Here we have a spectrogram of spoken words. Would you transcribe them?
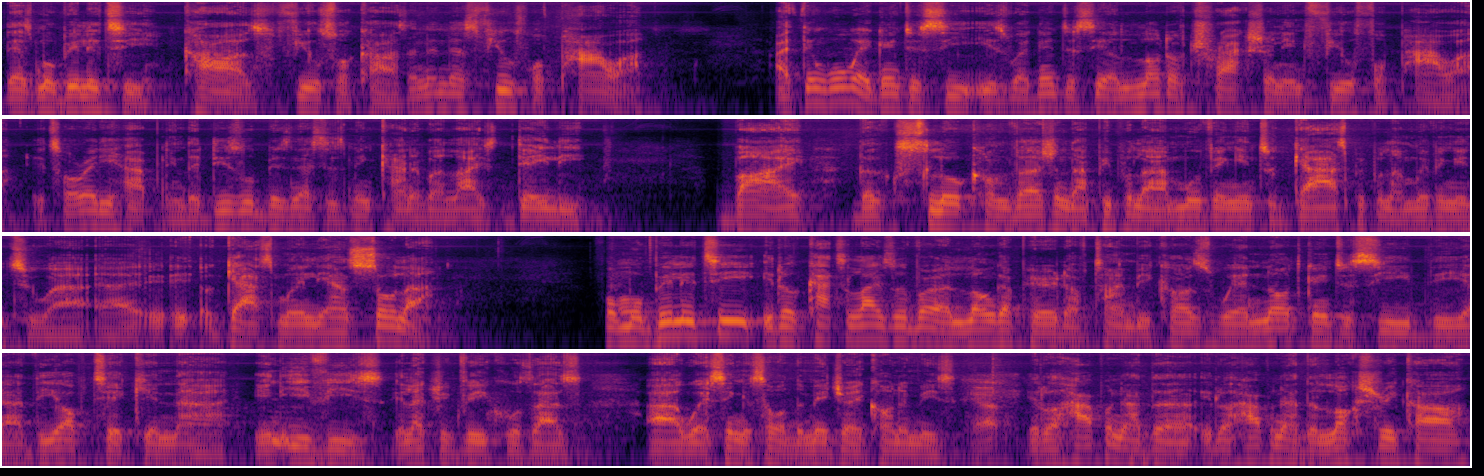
There's mobility, cars, fuels for cars, and then there's fuel for power. I think what we're going to see is we're going to see a lot of traction in fuel for power. It's already happening. The diesel business is being cannibalized daily by the slow conversion that people are moving into gas, people are moving into uh, uh, gas mainly, and solar. For mobility, it'll catalyze over a longer period of time because we're not going to see the uh, the uptick in uh, in EVs, electric vehicles, as uh, we're seeing in some of the major economies. Yep. It'll happen at the it'll happen at the luxury car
